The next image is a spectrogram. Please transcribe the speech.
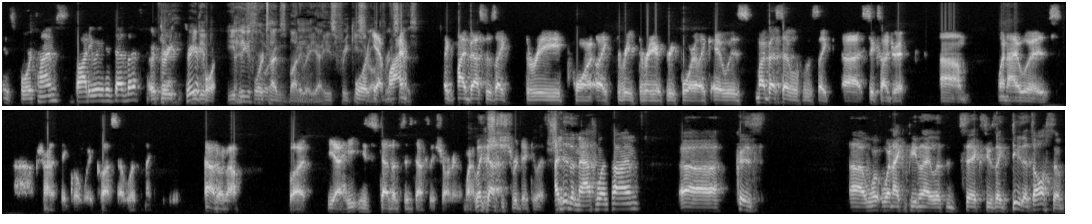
is four times body weight his deadlift or three, yeah, three or did, four? He did four, four, times body weight. Yeah, he's freaky four, strong yeah, for my, size. Like my best was like three point, like three three or three four. Like it was my best ever was like uh, six hundred. Um, when I was, I'm trying to think what weight class that was. I don't know, but yeah, he, his deadlifts is definitely stronger than mine. Like that's just ridiculous. Shit. I did the math one time because uh, uh, w- when I competed and I lifted six, he was like, "Dude, that's awesome."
